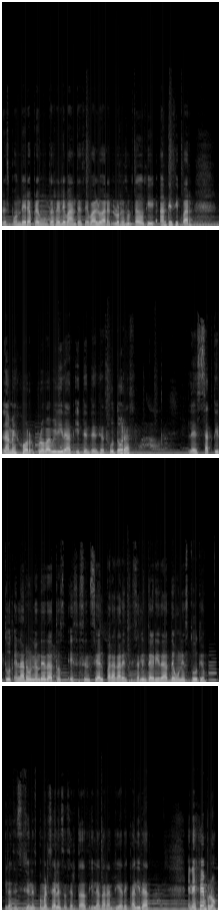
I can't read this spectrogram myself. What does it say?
responder a preguntas relevantes, evaluar los resultados y anticipar la mejor probabilidad y tendencias futuras. La exactitud en la reunión de datos es esencial para garantizar la integridad de un estudio y las decisiones comerciales acertadas y la garantía de calidad. En ejemplo,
